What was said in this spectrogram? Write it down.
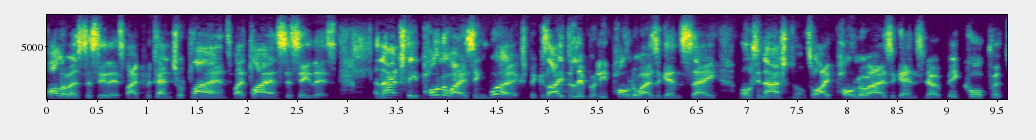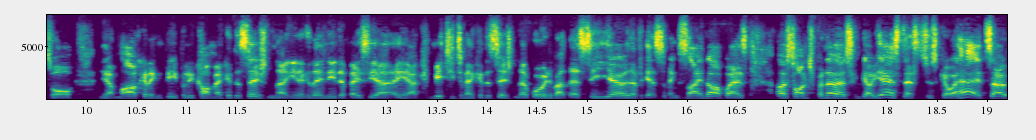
followers to see this, my potential clients, my clients to see this? And actually polarizing works because I deliberately polarize against, say, multinationals, or I polarize against, you know, big corporates or, you know, marketing people who can't make a decision that, you know, they need a basically a, uh, you know, a committee to make a decision. They're worried about their CEO. They have to get something signed off. Whereas us entrepreneurs can go, yes, let's just go ahead. So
